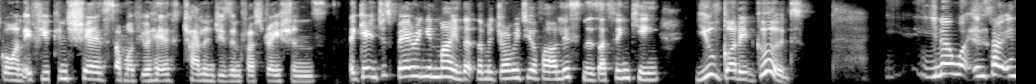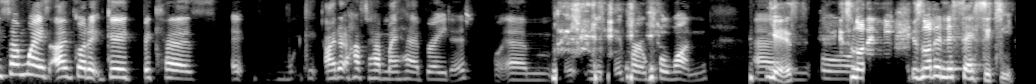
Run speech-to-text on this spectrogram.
Go on, if you can share some of your hair challenges and frustrations. Again, just bearing in mind that the majority of our listeners are thinking you've got it good. You know what? In so in some ways, I've got it good because it, I don't have to have my hair braided. Um, for for one. Um, Yes. or It's not it's not a necessity.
